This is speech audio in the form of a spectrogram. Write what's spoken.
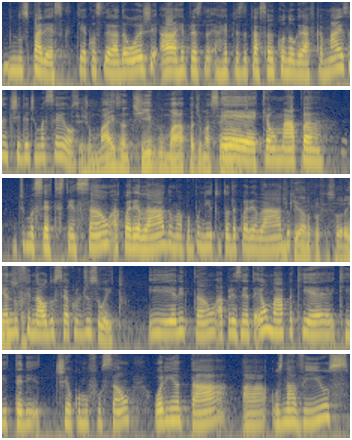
nos parece que é considerada hoje a representação iconográfica mais antiga de Maceió. Ou seja, o mais antigo mapa de Maceió. É, que é um mapa de uma certa extensão, aquarelado, um mapa bonito, todo aquarelado. De que ano, professora, é, é isso? no final do século XVIII. E ele, então, apresenta... É um mapa que, é, que teria, tinha como função orientar a, os navios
